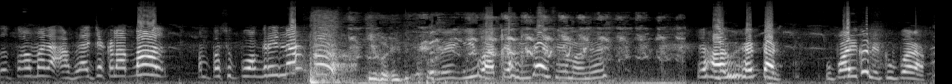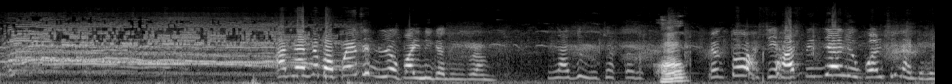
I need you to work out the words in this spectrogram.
તો તો અમારા આભરા ચકડા બાલ આમ પછી પોગરી ના. હવે એ વાતે સમજાય છે મને. એ હારું હેડ તાર. ઉપાડી કરે તું પર આ આ તો બપાય છે એટલે ઉપાડી નહીં કરતું ઉપર આમ. લાગી હું ચેક કરું. હા? એક તો હસી હાથ પીને જાય ને ઉપરથી ના હે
